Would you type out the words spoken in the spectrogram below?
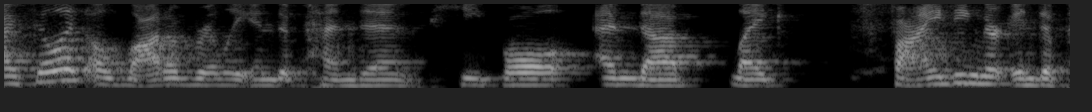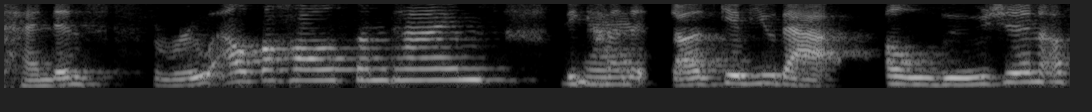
I feel like a lot of really independent people end up like finding their independence through alcohol sometimes because it does give you that illusion of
